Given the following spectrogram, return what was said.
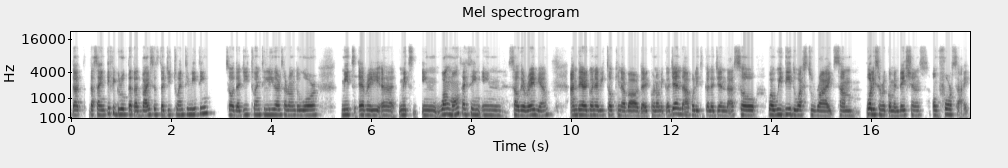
that the scientific group that advises the G20 meeting. So the G20 leaders around the world meet every uh, in one month, I think, in Saudi Arabia, and they are going to be talking about the economic agenda, political agenda. So what we did was to write some policy recommendations on foresight.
